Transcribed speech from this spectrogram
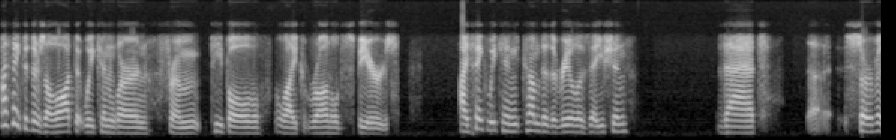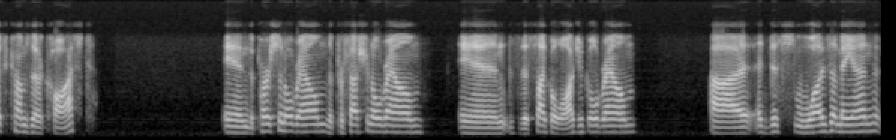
I think that there's a lot that we can learn from people like Ronald Speirs. I think we can come to the realization that uh, service comes at a cost in the personal realm, the professional realm, and the psychological realm. Uh, this was a man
